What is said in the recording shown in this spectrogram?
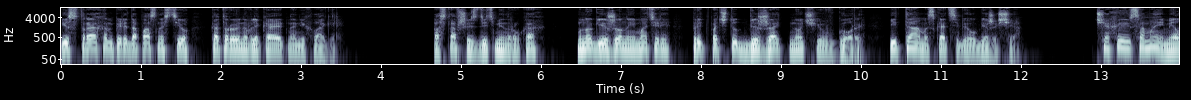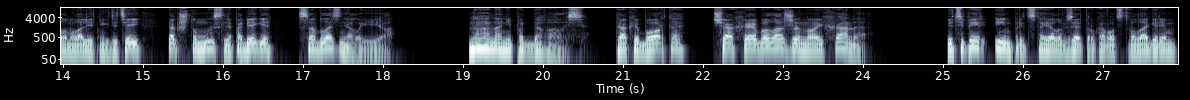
и страхом перед опасностью, которую навлекает на них лагерь. Оставшись с детьми на руках, многие жены и матери предпочтут бежать ночью в горы и там искать себе убежище. Чахэ сама имела малолетних детей, так что мысль о побеге соблазняла ее. Но она не поддавалась. Как и Борта, Чахэ была женой хана — и теперь им предстояло взять руководство лагерем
